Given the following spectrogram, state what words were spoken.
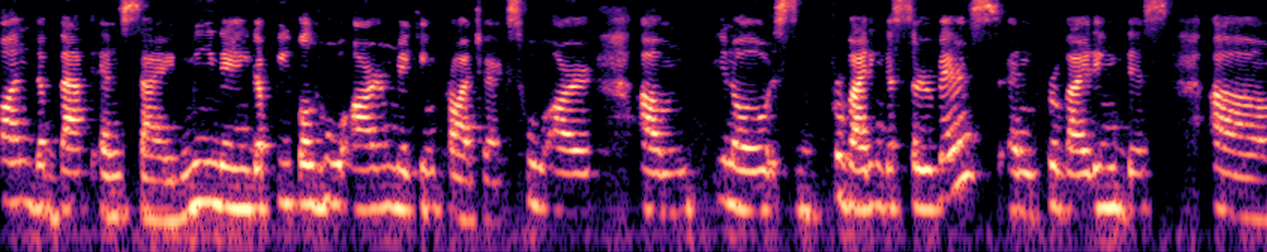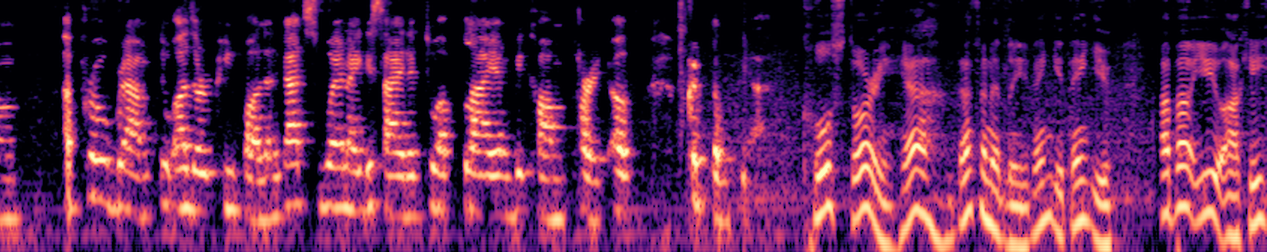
on the back end side, meaning the people who are making projects, who are, um, you know, providing the service and providing this. Um, a program to other people and that's when i decided to apply and become part of cryptopia Cool story. Yeah, definitely. Thank you. Thank you. How about you, Aki?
